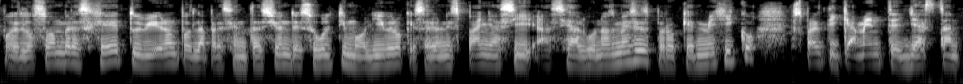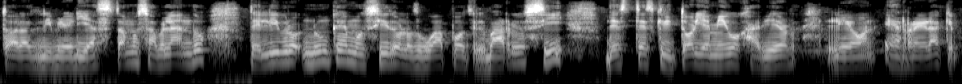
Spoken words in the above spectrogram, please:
pues los hombres G tuvieron pues la presentación de su último libro que salió en España sí hace algunos meses, pero que en México pues prácticamente ya están todas las librerías. Estamos hablando del libro Nunca hemos sido los guapos del barrio, sí, de este escritor y amigo Javier León Herrera que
